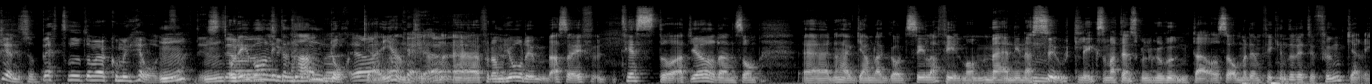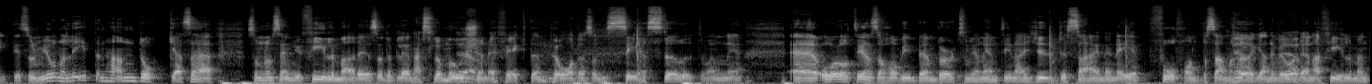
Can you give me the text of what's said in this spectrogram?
Den såg bättre ut än vad jag kommer ihåg faktiskt. Mm. Och det är bara en liten handdocka ja, okej, egentligen. ja. Eh, För de gjorde ju alltså, tester att göra den som den här gamla Godzilla-filmen Man Mm. in a suit liksom, att den skulle gå runt där och så. Men den fick inte det till att funka riktigt. Så de gjorde en liten handdocka så här som de sen ju filmade så det blev den här slow motion effekten på den så den ser större ut än vad den är. Eh, Och återigen så har vi Ben Burt som vi har nämnt innan, ljuddesignen är fortfarande på samma höga nivå ja. i denna filmen.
